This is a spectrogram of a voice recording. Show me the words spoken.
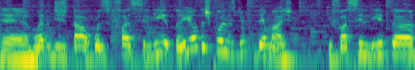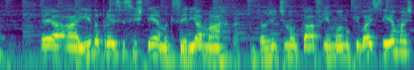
é, moeda digital, coisas que facilitam e outras coisas de, demais que facilita é, a ida para esse sistema que seria a marca. Então a gente não está afirmando o que vai ser, mas,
